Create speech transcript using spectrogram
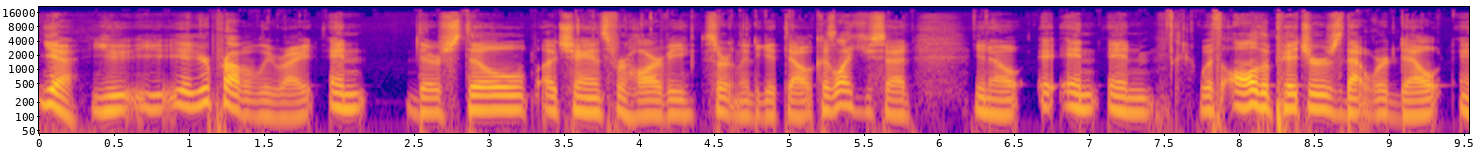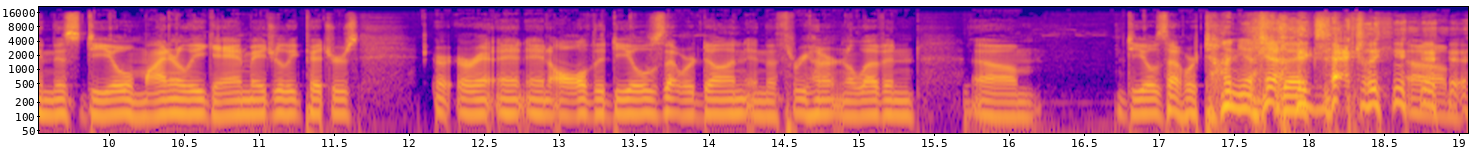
Yeah, you, you you're probably right, and there's still a chance for Harvey certainly to get dealt because, like you said, you know, and and with all the pitchers that were dealt in this deal, minor league and major league pitchers, or, or and, and all the deals that were done in the 311 um, deals that were done yesterday, yeah, exactly. um,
